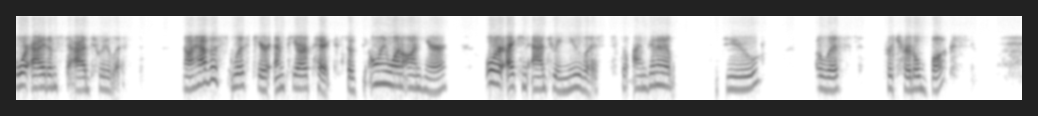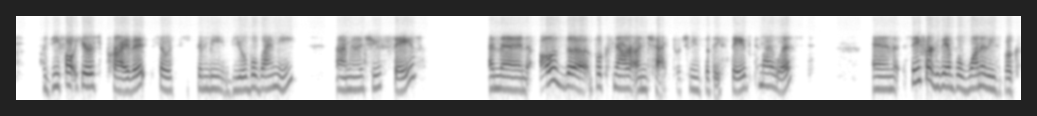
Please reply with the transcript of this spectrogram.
four items to add to a list. Now I have this list here, NPR pick, so it's the only one on here or I can add to a new list. So I'm gonna do a list for turtle books. The default here is private, so it's gonna be viewable by me. I'm gonna choose save. And then all of the books now are unchecked, which means that they save to my list. And say, for example, one of these books,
